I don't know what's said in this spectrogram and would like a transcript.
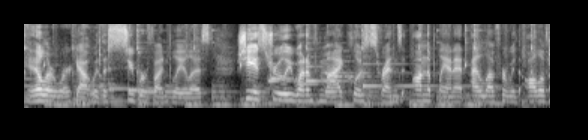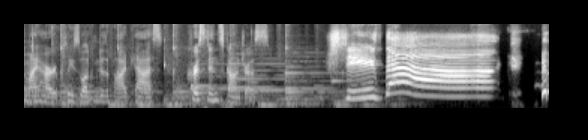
killer workout with a super fun playlist. She is truly one of my closest friends on the planet. I love her with all of my heart. Please welcome to the podcast, Kristen Skontras. She's back!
